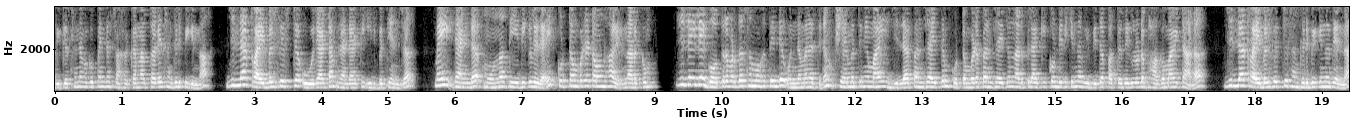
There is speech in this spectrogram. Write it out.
വികസന വകുപ്പിന്റെ സഹകരണത്തോടെ സംഘടിപ്പിക്കുന്ന ജില്ലാ ട്രൈബൽ ഫെസ്റ്റ് ഊരാട്ടം രണ്ടായിരത്തി ഇരുപത്തിയഞ്ച് മെയ് രണ്ട് മൂന്ന് തീയതികളിലായി കുട്ടമ്പുഴ ടൗൺ ഹാളിൽ നടക്കും. ജില്ലയിലെ ഗോത്രവർഗ സമൂഹത്തിന്റെ ഉന്നമനത്തിനും ക്ഷേമത്തിനുമായി ജില്ലാ പഞ്ചായത്തും കുട്ടമ്പുഴ പഞ്ചായത്തും നടപ്പിലാക്കിക്കൊണ്ടിരിക്കുന്ന വിവിധ പദ്ധതികളുടെ ഭാഗമായിട്ടാണ് ജില്ലാ ട്രൈബൽ ഫെസ്റ്റ് സംഘടിപ്പിക്കുന്നതെന്ന്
